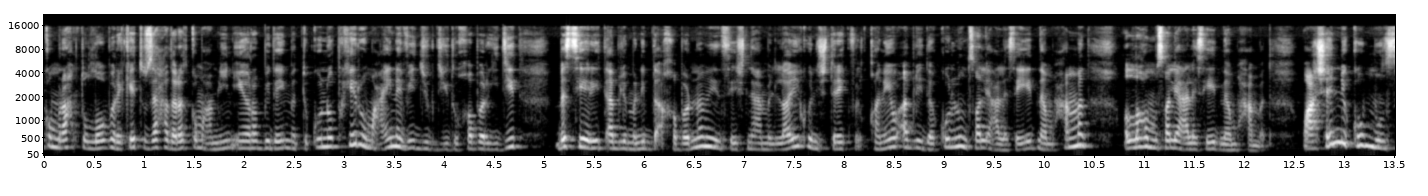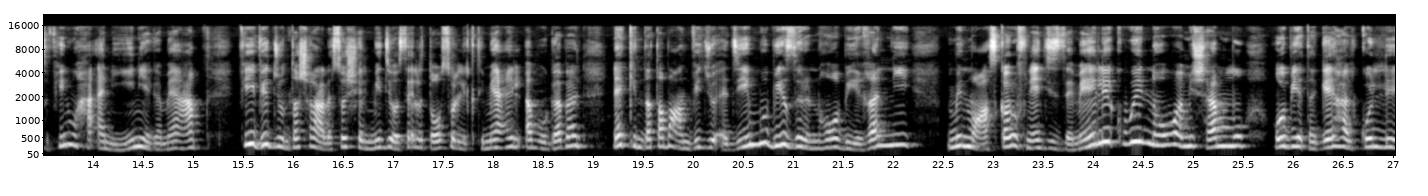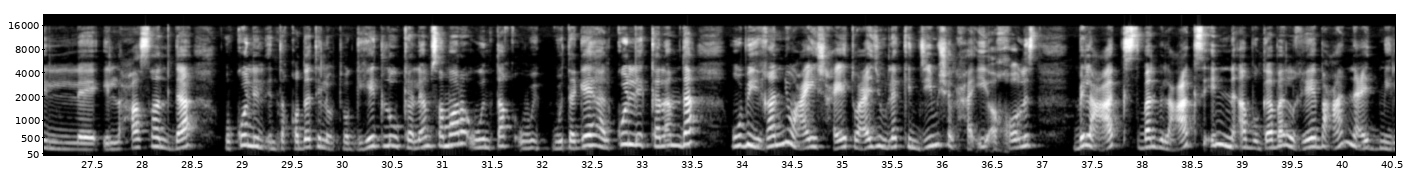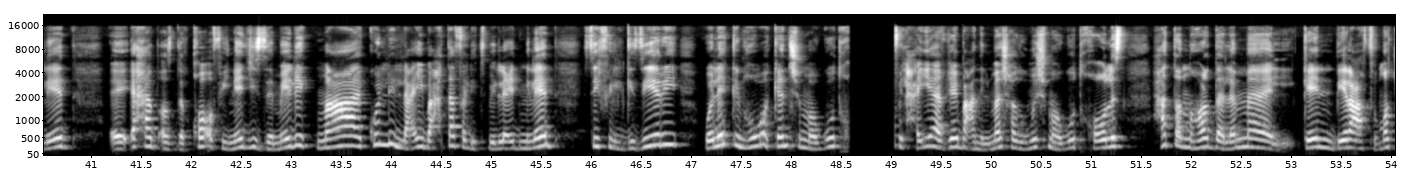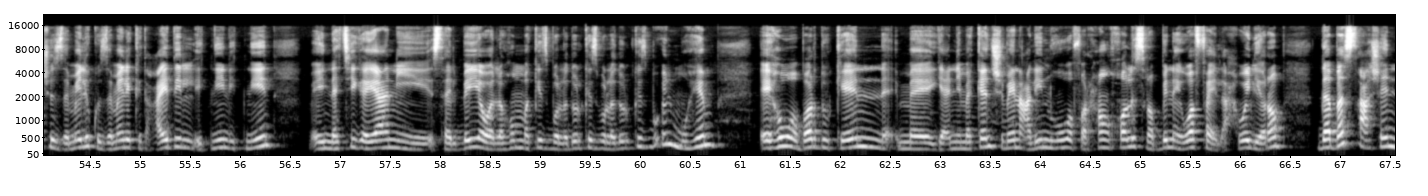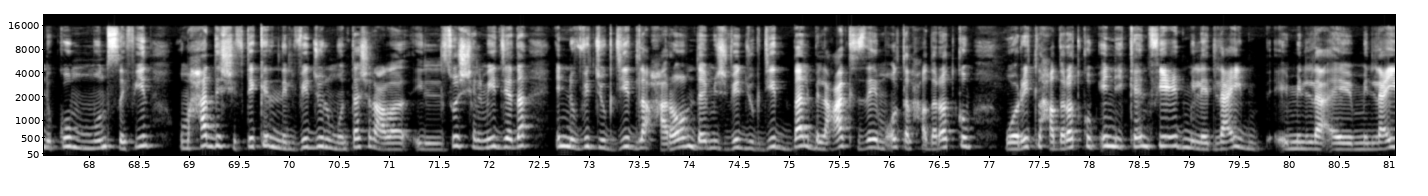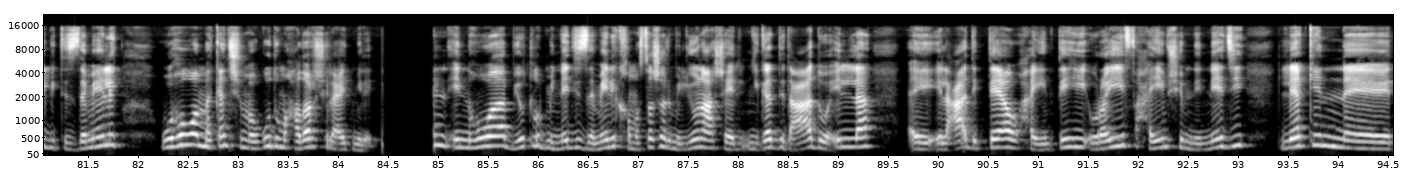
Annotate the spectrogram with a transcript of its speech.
عليكم ورحمة الله وبركاته. ازي حضراتكم عاملين إيه؟ يا رب دايما تكونوا بخير ومعانا فيديو جديد وخبر جديد. بس يا ريت قبل ما نبدأ خبرنا ما ننساش نعمل like ونشترك في القناة. وقبل ده كله نصلي على سيدنا محمد. اللهم صلي على سيدنا محمد. وعشان نكون منصفين وحقانيين يا جماعة في فيديو انتشر على ال social media وسائل التواصل الاجتماعي لأبو جبل. لكن ده طبعا فيديو قديم وبيظهر إن هو بيغني من معسكره في نادي الزمالك وإن هو مش همه وبيتجاهل كل اللي حصل ده وكل الانتقادات اللي اتوجهت له كلام سمرة وانتق... وتجاهل كل الكلام ده وبيغني وعايش حياته عادي ولكن دي مش الحقيقة خالص. بالعكس بل بالعكس إن أبو جبل غاب عن عيد ميلاد أحد أصدقائه في نادي الزمالك مع كل اللعيبة احتفلت بالعيد ميلاد سيف الجزيري ولكن هو كانش موجود في الحقيقة غاب عن المشهد ومش موجود خالص. حتى النهارده لما كان بيلعب في ماتش الزمالك والزمالك اتعادل 2 2 النتيجة يعني سلبية ولا هم كسبوا ولا دول كسبوا ولا دول كسبوا. المهم هو برضو كان ما يعني ما كانش باين عليه إن هو فرحان خالص ربنا يوفق الأحوال يا رب. ده بس عشان نكون منصفين ومحدش يفتكر إن الفيديو المنتشر على ال social media ده إنه فيديو جديد. لا حرام ده مش فيديو جديد بل بالعكس زي ما قلت لحضراتكم ووريت لحضراتكم إن كان في عيد ميلاد لعيب من من لعيبة الزمالك وهو ما كانش موجود وما حضرش العيد ميلاد. إن هو بيطلب من نادي الزمالك 15 مليون عشان يجدد عقده والا العقد بتاعه هينتهي قريب فهيمشي من النادي. لكن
